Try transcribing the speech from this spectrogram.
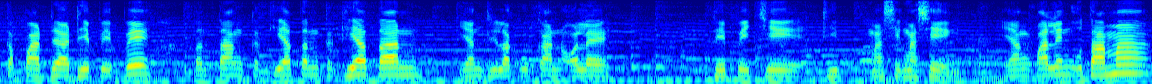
kepada DPP tentang kegiatan-kegiatan yang dilakukan oleh DPC di masing-masing. Yang paling utama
